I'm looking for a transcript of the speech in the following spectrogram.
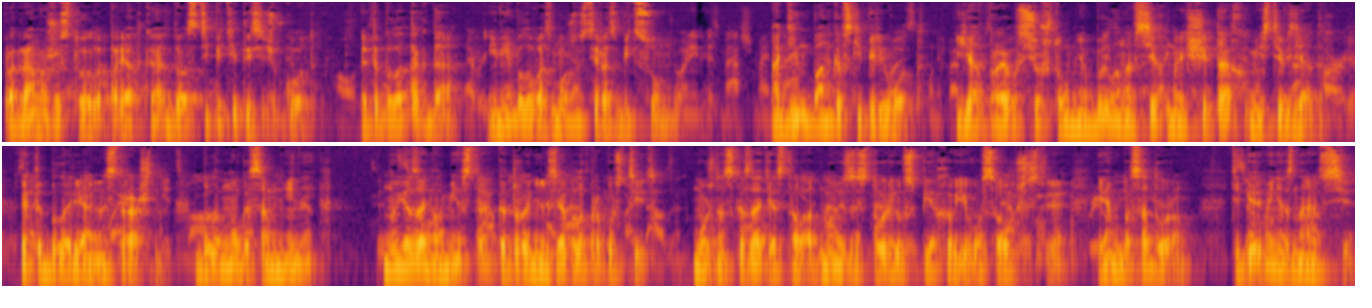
Программа же стоила порядка 25 тысяч в год. Это было тогда, и не было возможности разбить сумму. Один банковский перевод. Я отправил все, что у меня было на всех моих счетах вместе взятых. Это было реально страшно. Было много сомнений, но я занял место, которое нельзя было пропустить. Можно сказать, я стал одной из историй успеха в его сообществе и амбассадором. Теперь меня знают все.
